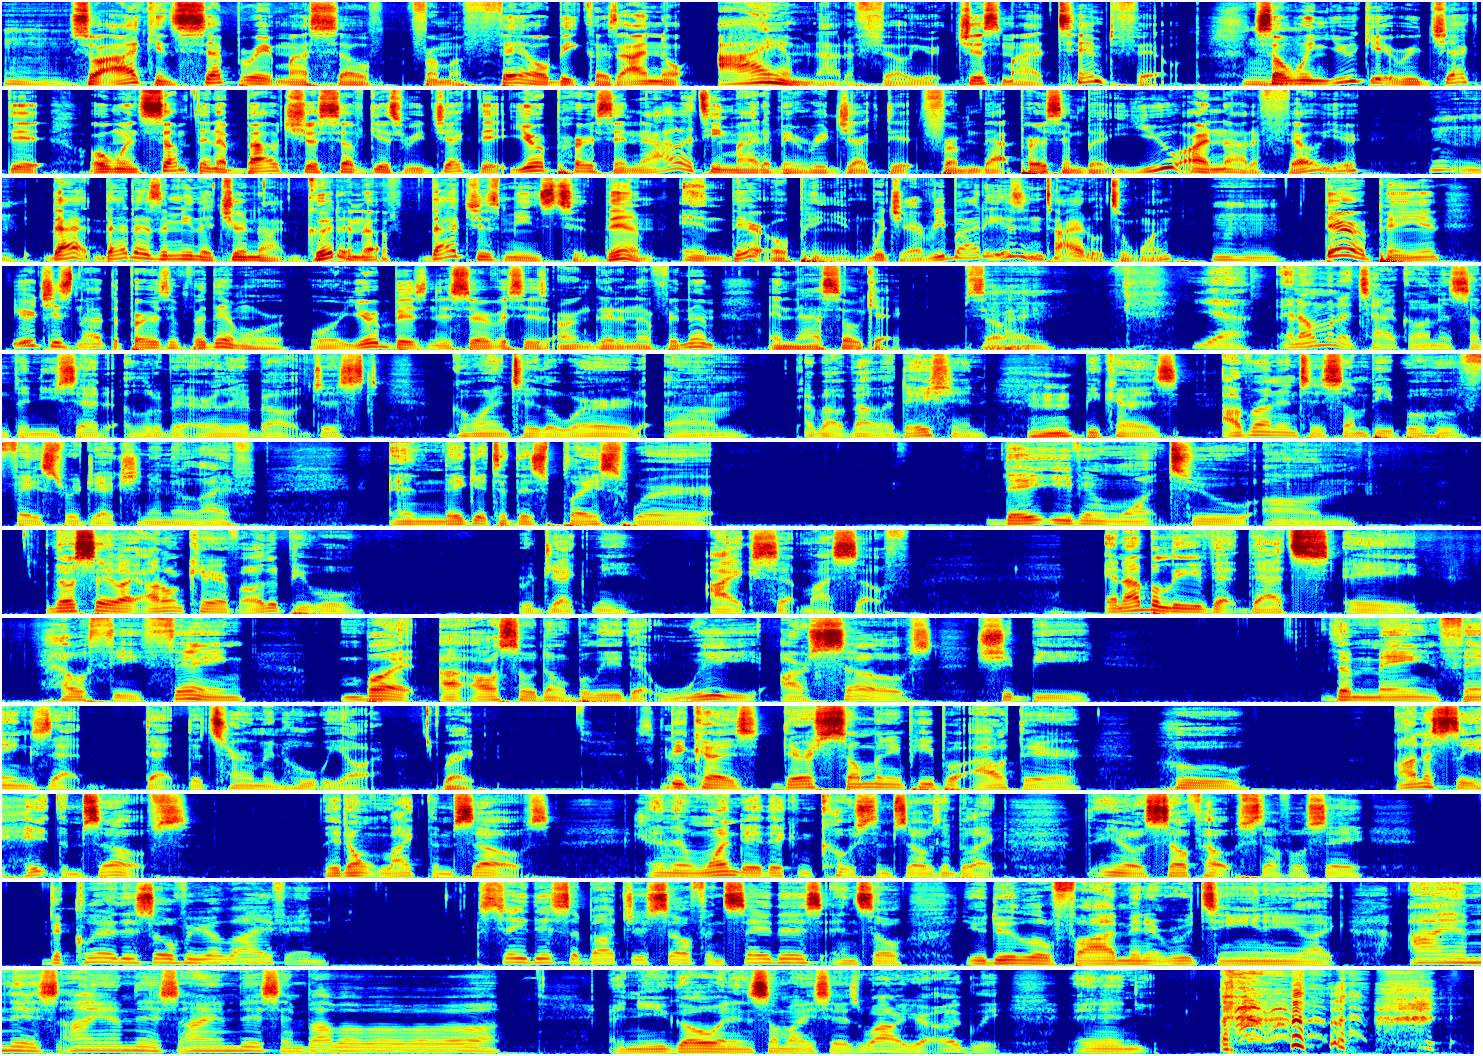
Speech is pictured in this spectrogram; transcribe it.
Mm-hmm. So I can separate myself from a fail because I know I am not a failure. Just my attempt failed. So mm-hmm. when you get rejected or when something about yourself gets rejected, your personality might have been rejected from that person, but you are not a failure. That that doesn't mean that you're not good enough. That just means to them, in their opinion, which everybody is entitled to one, mm-hmm. their opinion, you're just not the person for them, or or your business services aren't good enough for them, and that's okay. So hey, Yeah, and I'm gonna tack on to something you said a little bit earlier about just going to the word um, about validation, because I've run into some people who've faced rejection in their life, and they get to this place where they even want to. Um, they'll say like, "I don't care if other people reject me. I accept myself," and I believe that that's a healthy thing. But I also don't believe that we ourselves should be the main things that that determine who we are. Right. Because there's so many people out there who honestly hate themselves. They don't like themselves. And then one day they can coach themselves and be like you know self-help stuff will say declare this over your life and say this about yourself and say this. And so you do a little five minute routine and you're like i am this i am this i am this and blah blah blah blah blah blah. And you go and then somebody says wow you're ugly. And then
